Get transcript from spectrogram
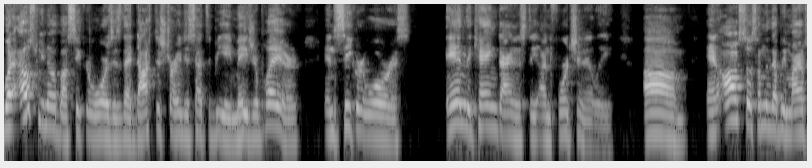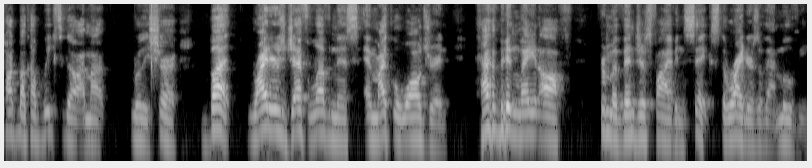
what else we know about Secret Wars is that Doctor Strange is set to be a major player in Secret Wars and the Kang Dynasty, unfortunately. Um, and also something that we might have talked about a couple weeks ago. I'm not really sure, but writers Jeff Loveness and Michael Waldron have been laid off from Avengers 5 and 6, the writers of that movie.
